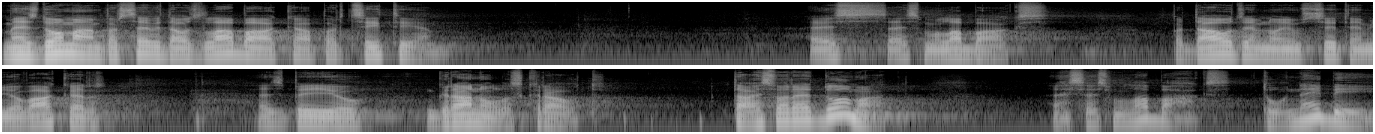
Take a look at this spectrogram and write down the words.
Mēs domājam par sevi daudz labāk kā par citiem. Es esmu labāks par daudziem no jums citiem, jo vakar es biju granulas kraut. Tā es varētu domāt. Es esmu labāks. To nebija.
